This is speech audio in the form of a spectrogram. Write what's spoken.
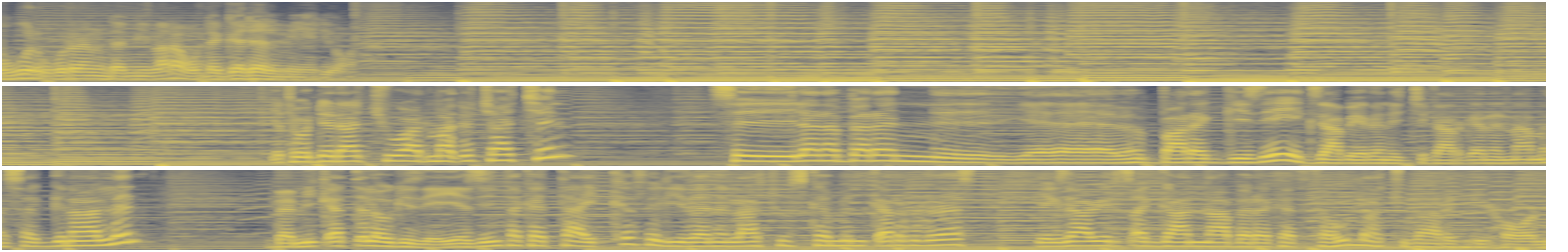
እውር ውረን እንደሚመራ ወደ ገደል መሄድ ይሆናል። የተወደዳችሁ አድማጮቻችን ስለነበረን የመባረክ ጊዜ እግዚአብሔርን እጅግ አድርገን እናመሰግናለን። በሚቀጥለው ጊዜ የዚህን ተከታይ ክፍል ይዘንላችሁ እስከምንቀርብ ድረስ የእግዚአብሔር ጸጋና በረከት ከሁላችሁ ጋር እንዲሆን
